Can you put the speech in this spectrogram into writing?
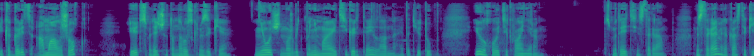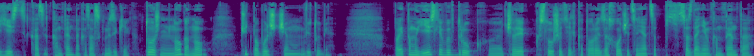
И, как говорится, амал жок, идете смотреть что-то на русском языке. Не очень, может быть, понимаете и говорите, эй, ладно, этот YouTube. И уходите к вайнерам смотреть Инстаграм. В Инстаграме как раз-таки есть контент на казахском языке. Тоже немного, но чуть побольше, чем в Ютубе. Поэтому если вы вдруг э, человек-слушатель, который захочет заняться созданием контента,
